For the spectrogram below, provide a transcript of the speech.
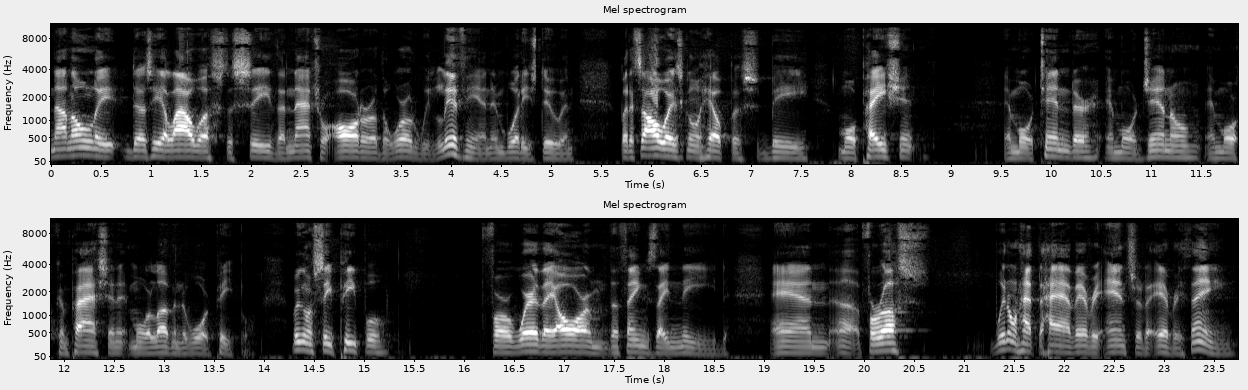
not only does He allow us to see the natural order of the world we live in and what He's doing, but it's always going to help us be more patient and more tender and more gentle and more compassionate more loving toward people. We're going to see people for where they are and the things they need. And uh, for us, we don't have to have every answer to everything,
